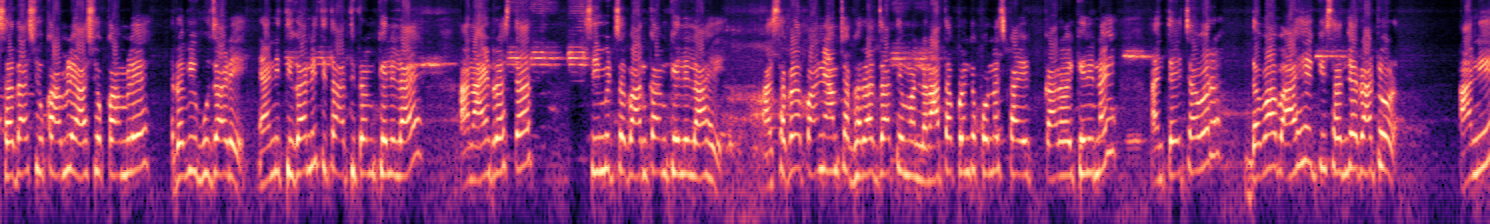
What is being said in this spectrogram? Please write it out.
सदाशिव कांबळे अशोक कांबळे रवी बुजाडे यांनी तिघांनी तिथं अतिक्रम केलेलं आहे. आणि ऐन रस्त्यात सिमेंटचं बांधकाम केलेलं आहे. आणि सगळं पाणी आमच्या घरात जाते म्हणलं. आणि आतापर्यंत कोणच काही कारवाई केली नाही. आणि त्याच्यावर दबाव आहे की संजय राठोड आणि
